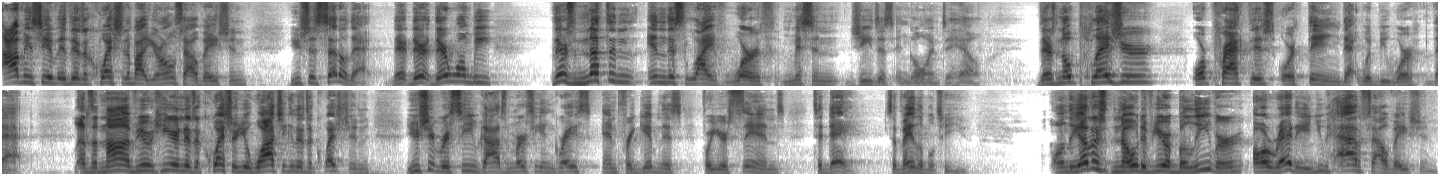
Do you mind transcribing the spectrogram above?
Obviously, if, if there's a question about your own salvation, you should settle that. There, there, there won't be, there's nothing in this life worth missing Jesus and going to hell. There's no pleasure or practice or thing that would be worth that as a non, if you're here and there's a question, you're watching and there's a question, you should receive God's mercy and grace and forgiveness for your sins today. It's available to you. On the other note, if you're a believer already and you have salvation,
